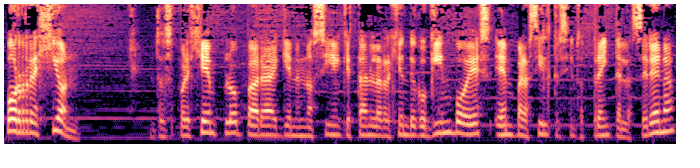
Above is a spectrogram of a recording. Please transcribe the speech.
por región. Entonces, por ejemplo, para quienes nos siguen que están en la región de Coquimbo, es en Brasil 330 en La Serena.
